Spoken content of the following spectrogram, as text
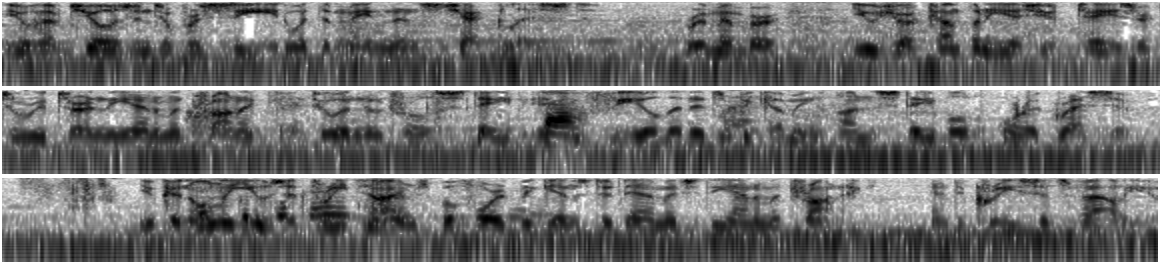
You have chosen to proceed with the maintenance checklist. Remember, use your company-issued taser to return the animatronic to a neutral state if you feel that it's becoming unstable or aggressive. You can only use it three times before it begins to damage the animatronic and decrease its value.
